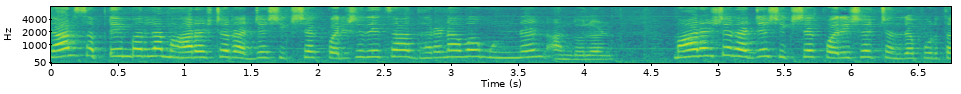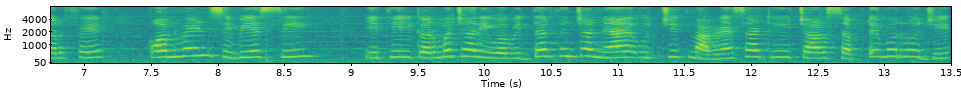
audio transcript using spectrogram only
चार सप्टेंबरला महाराष्ट्र राज्य शिक्षक परिषदेचा धरणा व मुंडन आंदोलन. महाराष्ट्र राज्य शिक्षक परिषद चंद्रपूरतर्फे convent C B S C येथील कर्मचारी व विद्यार्थ्यांच्या न्याय उचित मागण्यासाठी चार सप्टेंबर रोजी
